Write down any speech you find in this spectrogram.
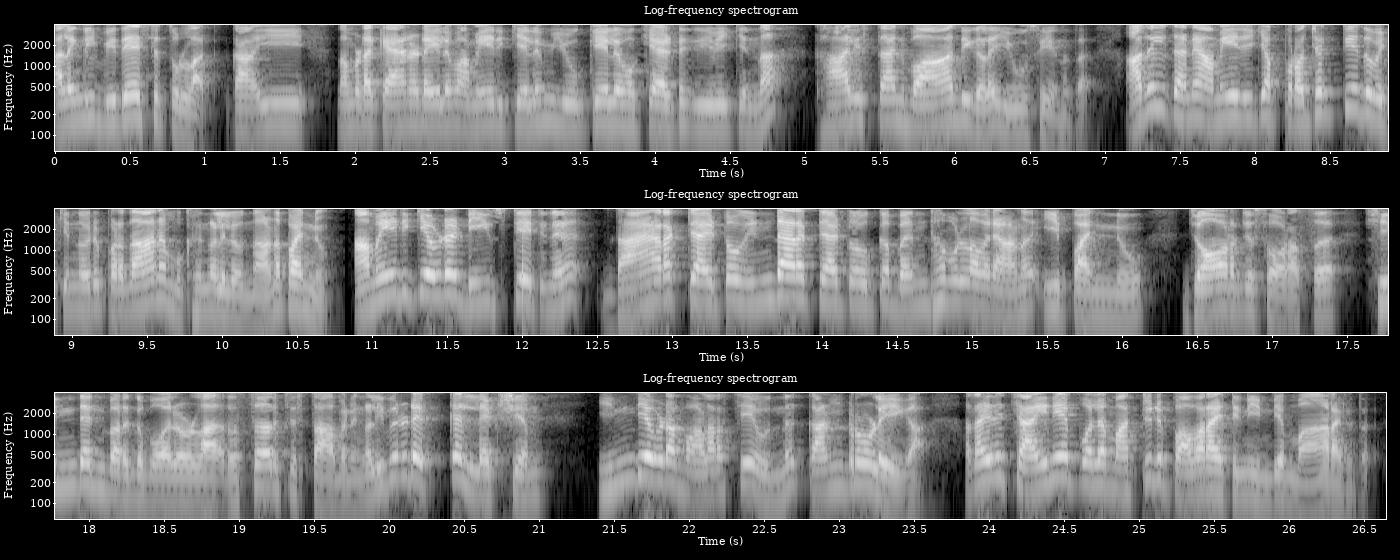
അല്ലെങ്കിൽ വിദേശത്തുള്ള ഈ നമ്മുടെ കാനഡയിലും അമേരിക്കയിലും യു കെയിലും ഒക്കെ ആയിട്ട് ജീവിക്കുന്ന ഖാലിസ്ഥാൻ വാദികളെ യൂസ് ചെയ്യുന്നത്. അതിൽ തന്നെ അമേരിക്ക പ്രൊജക്ട് ചെയ്ത് വെക്കുന്ന ഒരു പ്രധാന മുഖങ്ങളിലൊന്നാണ് പന്നു. അമേരിക്കയുടെ ഡീപ് സ്റ്റേറ്റിന് ഡയറക്റ്റ് ആയിട്ടോ ഇൻഡയറക്റ്റ് ആയിട്ടോ ഒക്കെ ബന്ധമുള്ളവരാണ് ഈ പന്നു ജോർജ് സോറസ് ഹിൻഡൻബർഗ് പോലുള്ള റിസർച്ച് സ്ഥാപനങ്ങൾ. ഇവരുടെയൊക്കെ ലക്ഷ്യം ഇന്ത്യയുടെ വളർച്ചയെ ഒന്ന് കൺട്രോൾ ചെയ്യുക. അതായത് ചൈനയെ പോലെ മറ്റൊരു പവറായിട്ട് ഇനി ഇന്ത്യ മാറരുത്.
